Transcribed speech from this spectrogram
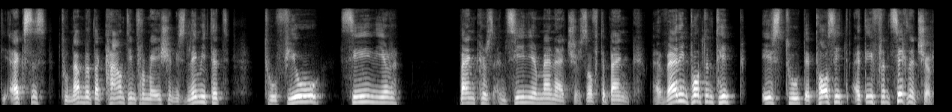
The access to numbered account information is limited to few senior bankers and senior managers of the bank. A very important tip is to deposit a different signature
